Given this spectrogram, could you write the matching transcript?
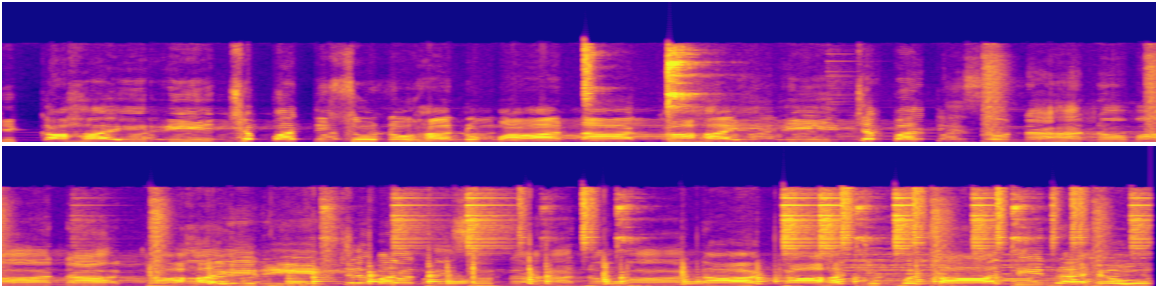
कि कहाई रीछ पति सुनु हनुमाना, कहाई रीछ पति सुन हनुमाना, कहाई रीछ पति सुन हनुमाना, कहा चुप साधी रहे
